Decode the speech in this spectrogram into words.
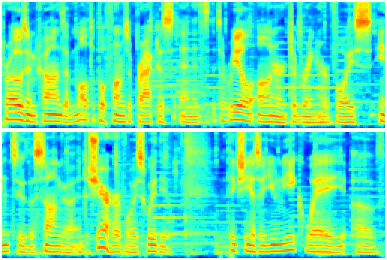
pros and cons of multiple forms of practice, and it's, it's a real honor to bring her voice into the Sangha and to share her voice with you. I think she has a unique way of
